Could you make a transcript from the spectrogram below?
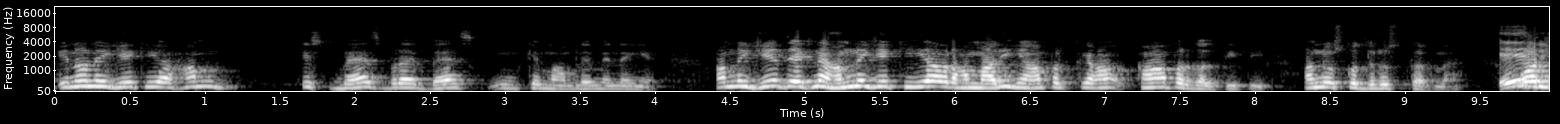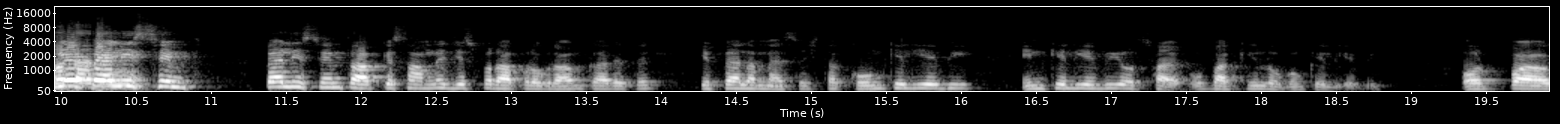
انہوں نے یہ کیا۔ ہم اس بحث برائے بحث کے معاملے میں نہیں ہے ہم نے یہ دیکھنا ہم نے یہ کیا اور ہماری یہاں پر کہاں پر غلطی تھی؟ ہم نے اس کو درست کرنا ہے۔ اور یہ پہلی سمت پہلی سمت آپ کے سامنے جس پر آپ پروگرام کر رہے تھے۔ یہ پہلا میسج تھا قوم کے لیے بھی ان کے لیے بھی اور باقی لوگوں کے لیے بھی۔ اور پا-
